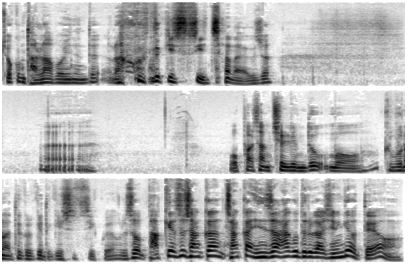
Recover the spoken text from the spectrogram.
조금 달라 보이는데? 라고 느끼실 수 있잖아요. 그죠? 5837님도 뭐 그분한테 그렇게 느끼실 수 있고요. 그래서 밖에서 잠깐, 잠깐 인사를 하고 들어가시는 게 어때요?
